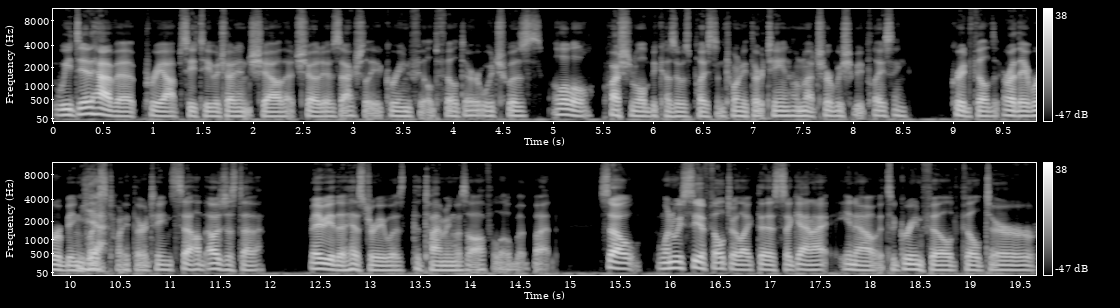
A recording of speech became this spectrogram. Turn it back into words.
We did have a pre-op CT, which I didn't show, that showed it was actually a greenfield filter, which was a little questionable because it was placed in 2013. I'm not sure we should be placing greenfield, or they were being placed yeah. in 2013. So that was just a maybe the history was the timing was off a little bit, but so when we see a filter like this, again, I you know it's a greenfield filter.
